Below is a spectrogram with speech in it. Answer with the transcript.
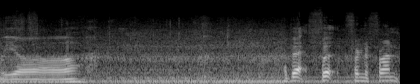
We are about a foot from the front.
